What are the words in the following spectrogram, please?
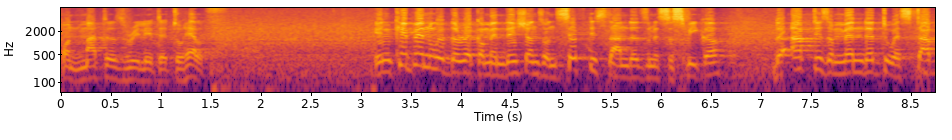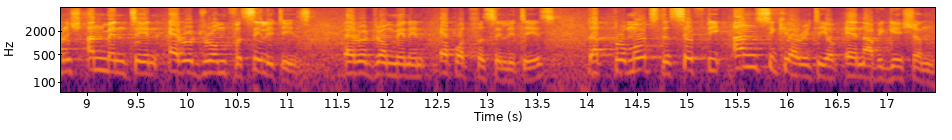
on matters related to health. In keeping with the recommendations on safety standards, Mr. Speaker, the Act is amended to establish and maintain aerodrome facilities, aerodrome meaning airport facilities, that promotes the safety and security of air navigation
